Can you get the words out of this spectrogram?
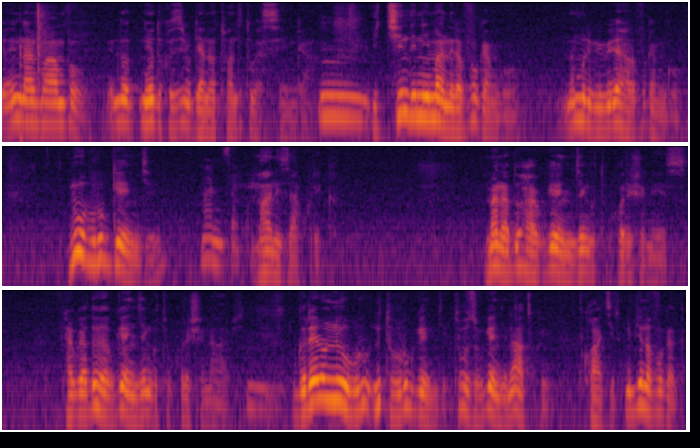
Ni na yo mpamvu niyo- dukoze ibiganiro tubanza tugasenga. Ikindi n'imana iravuga ngo no muri bibiliya haravuga ngo nubura ubwenge imana izakureka. Imana yaduhaye ubwenge ngo tubukoreshe neza. Ntabwo yaduhaye ubwenge ngo tubukoreshe nabi. Ubwo rero nitubura ubwenge tubuze ubwenge natwe twagira. Nibyo navugaga.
